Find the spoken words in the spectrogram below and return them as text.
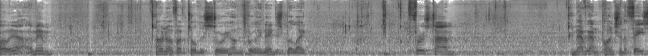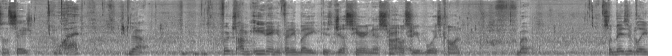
Oh yeah, I mean, I don't know if I've told this story on Brilliant Idiots, but like, first time, I mean, I've gotten punched in the face on stage. What? Yeah. First, I'm eating. If anybody is just hearing this, Right. also your boy's calling. But so basically,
